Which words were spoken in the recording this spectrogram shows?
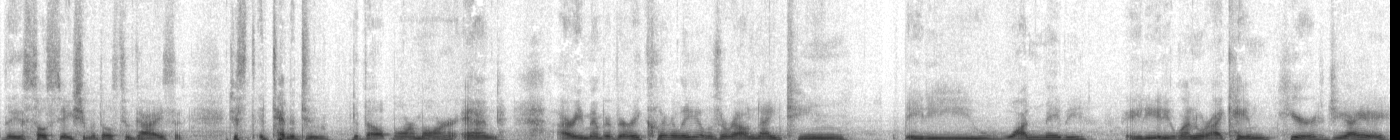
the association with those two guys just intended to develop more and more. And I remember very clearly it was around 1981, maybe. 80, 81, where I came here to GIA,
